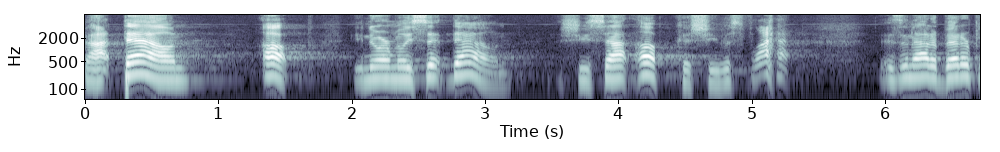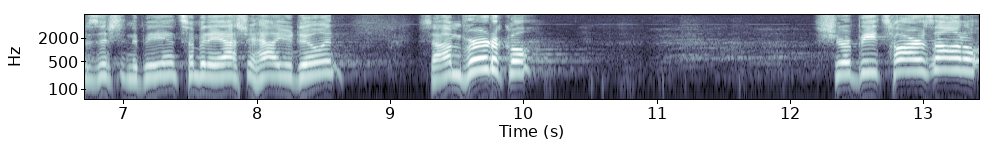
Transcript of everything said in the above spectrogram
not down, up. You normally sit down. She sat up because she was flat. Isn't that a better position to be in? Somebody asks you how you're doing? So I'm vertical. Sure beats horizontal.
